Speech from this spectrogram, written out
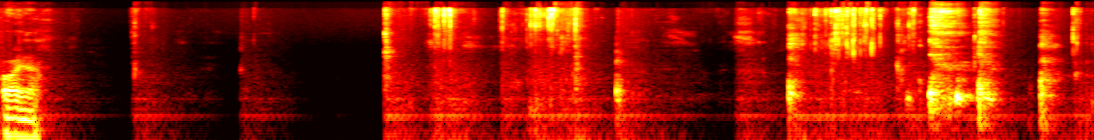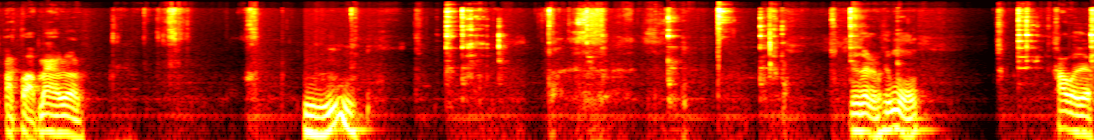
อร่อยนะผักกรอบมากเลยอืม คือกับน้ำพริกหมู เข้ากันเลย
